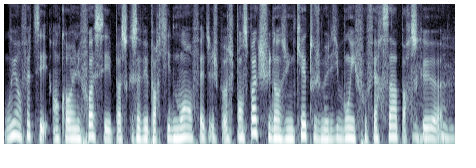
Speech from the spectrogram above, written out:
oui, en fait, c'est encore une fois, c'est parce que ça fait partie de moi, en fait. Je, je pense pas que je suis dans une quête où je me dis, bon, il faut faire ça parce mmh, que mmh.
